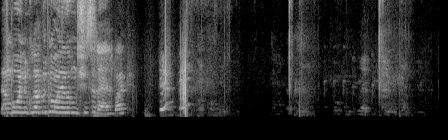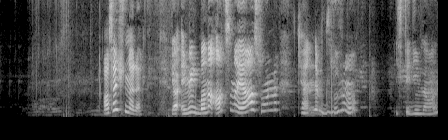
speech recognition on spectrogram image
Ben bu oyunu kulaklıkla oynadığımı düşünsene. Bak. Al sen şunları. Ya Emir bana atma ya sonra kendim bulurum. İstediğim zaman.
